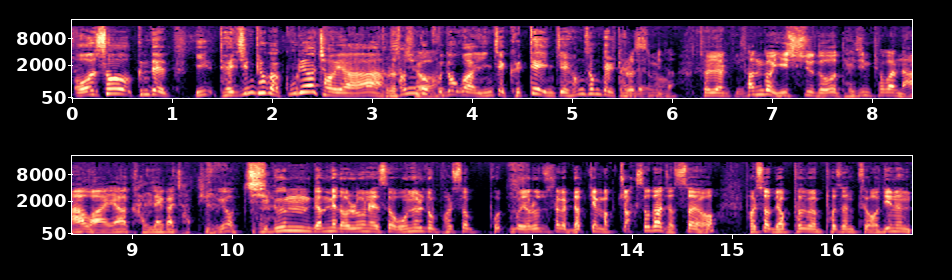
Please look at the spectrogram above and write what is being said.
어서 근데 이 대진표가 꾸려져야 그렇죠. 선거 구도가 이제 그때 이제 형성될 텐데요. 그렇습니다. 전략이 선거 이슈도 대진표가 나와야 갈래가 잡히고요. 지금 몇몇 언론에서 오늘도 벌써 뭐 여론조사가 몇 개 막 쫙 쏟아졌어요. 벌써 몇 퍼센트 어디는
